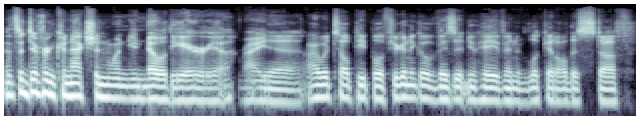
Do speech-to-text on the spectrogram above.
It's a different connection when you know the area, right? Yeah, I would tell people if you're going to go visit New Haven and look at all this stuff,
